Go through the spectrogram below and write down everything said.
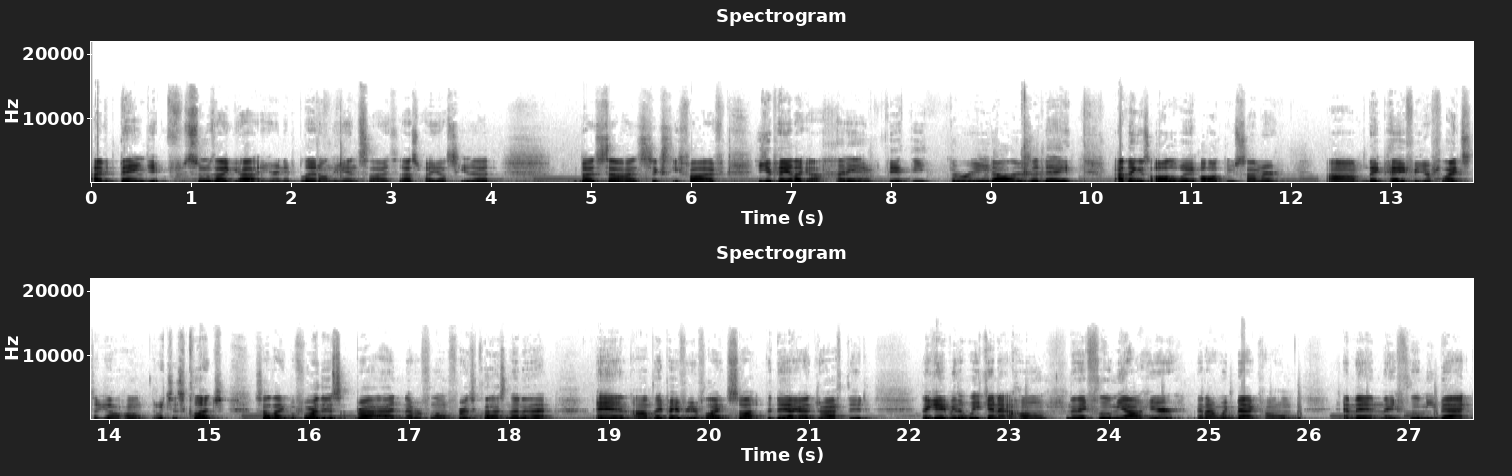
I banged it as soon as I got here and it bled on the inside. So that's why y'all see that. But 765 you get paid like $153 a day. I think it's all the way all through summer um, they pay for your flights to go home, which is clutch. So like before this, bro, I had never flown first class, none of that. And um, they pay for your flights. So I, the day I got drafted, they gave me the weekend at home. Then they flew me out here. Then I went back home, and then they flew me back.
